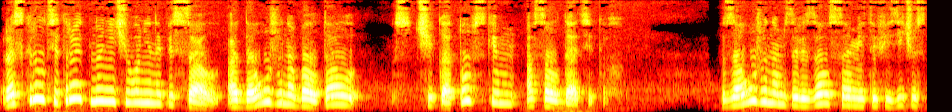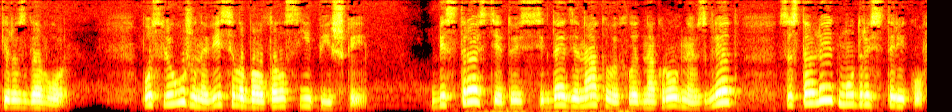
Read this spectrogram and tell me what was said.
Раскрыл тетрадь, но ничего не написал, а до ужина болтал с Чикотовским о солдатиках. За ужином завязался метафизический разговор. После ужина весело болтал с епишкой. Бесстрастие, то есть всегда одинаковый хладнокровный взгляд, составляет мудрость стариков.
